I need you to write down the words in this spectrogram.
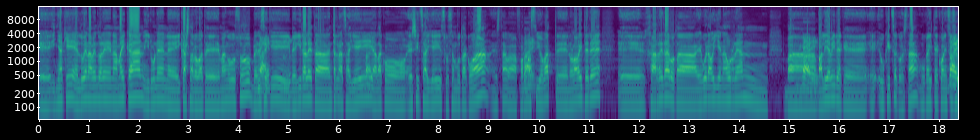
E, Iñaki, helduen abenduaren amaikan, irunen e, ikastaro bat emango duzu, bereziki bai. begirale eta entrenatzaiei, bai. alako esitzaiei zuzenbutakoa, ez da, ba, formazio bai. bat, e, nola baitere, e, jarrera eta eguera hoien aurrean ba, bai. baliabidek e, e, eukitzeko, ez da? Ugaiteko hain. Bai,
